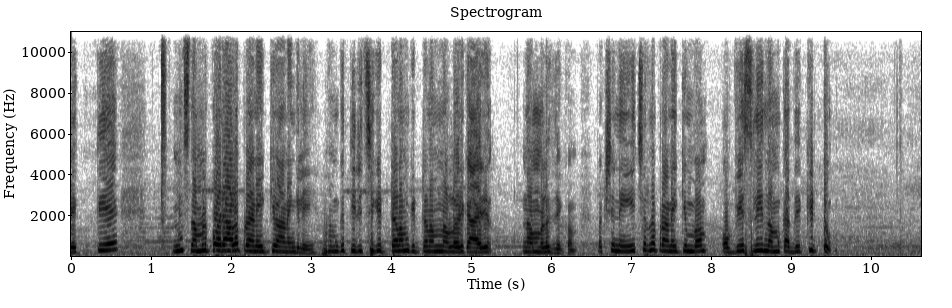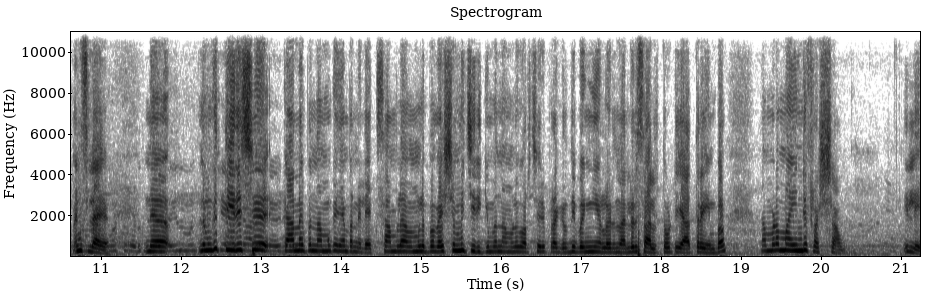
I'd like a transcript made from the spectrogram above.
വ്യക്തിയെ മീൻസ് നമ്മളിപ്പോൾ ഒരാളെ പ്രണയിക്കുകയാണെങ്കിലേ നമുക്ക് തിരിച്ച് കിട്ടണം കിട്ടണം എന്നുള്ളൊരു കാര്യം നമ്മൾ ചെക്കും പക്ഷെ നേച്ചറിനെ പ്രണയിക്കുമ്പം ഒബ്വിയസ്ലി നമുക്കത് കിട്ടും. മനസ്സിലായോ? നമുക്ക് തിരിച്ച് കാരണം ഇപ്പം നമുക്ക് ഞാൻ പറഞ്ഞില്ലേ എക്സാമ്പിൾ നമ്മളിപ്പോൾ വിഷമിച്ചിരിക്കുമ്പോൾ നമ്മൾ കുറച്ചൊരു പ്രകൃതി ഭംഗിയുള്ള ഒരു നല്ലൊരു സ്ഥലത്തോട്ട് യാത്ര ചെയ്യുമ്പം നമ്മുടെ മൈൻഡ് ഫ്രഷ് ആവും. ഇല്ലേ?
